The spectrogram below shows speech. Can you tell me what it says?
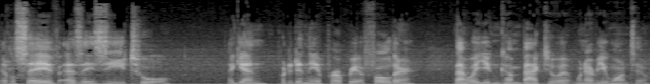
It'll save as a Z tool. Again, put it in the appropriate folder, that way you can come back to it whenever you want to.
